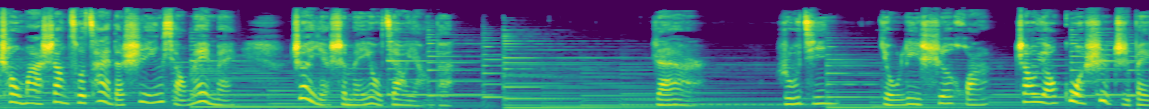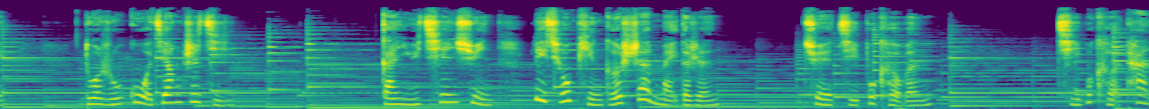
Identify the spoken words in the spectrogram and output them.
臭骂上错菜的侍应小妹妹，这也是没有教养的。然而，如今有力奢华招摇过市之辈，多如过江之鲫；甘于谦逊、力求品格善美的人，却几不可闻，岂不可叹？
